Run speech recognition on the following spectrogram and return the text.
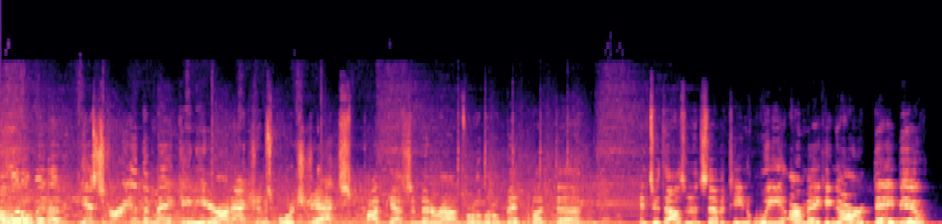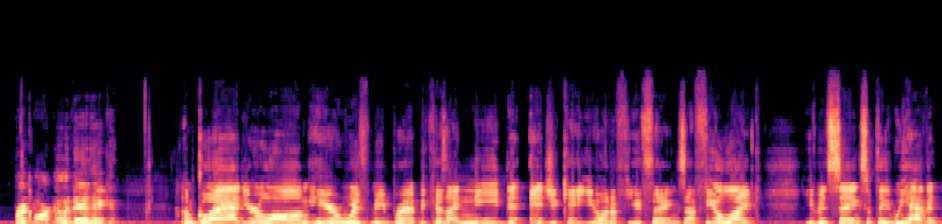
A little bit of history in the making here on Action Sports Jax. Podcasts have been around for a little bit, but uh, in 2017, we are making our debut. Brent Martineau and Dan Hicken. I'm glad you're along here with me, Brent, because I need to educate you on a few things. I feel like you've been saying some things. We haven't,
